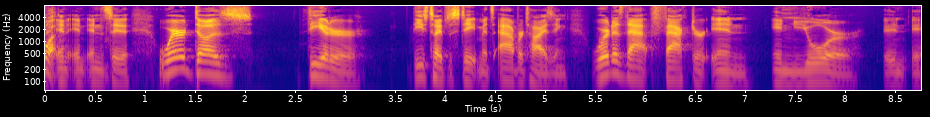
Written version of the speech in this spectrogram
and, and and say where does theater these types of statements advertising where does that factor in in your in, in-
